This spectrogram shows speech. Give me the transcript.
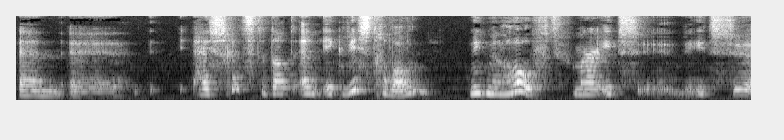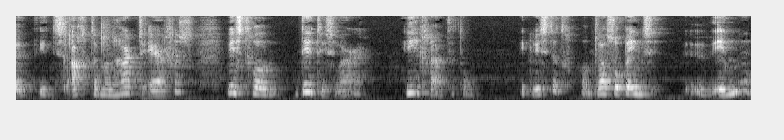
en eh, hij schetste dat en ik wist gewoon, niet mijn hoofd, maar iets, eh, iets, eh, iets achter mijn hart ergens, wist gewoon, dit is waar. Hier gaat het om. Ik wist het gewoon. Het was opeens in me.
